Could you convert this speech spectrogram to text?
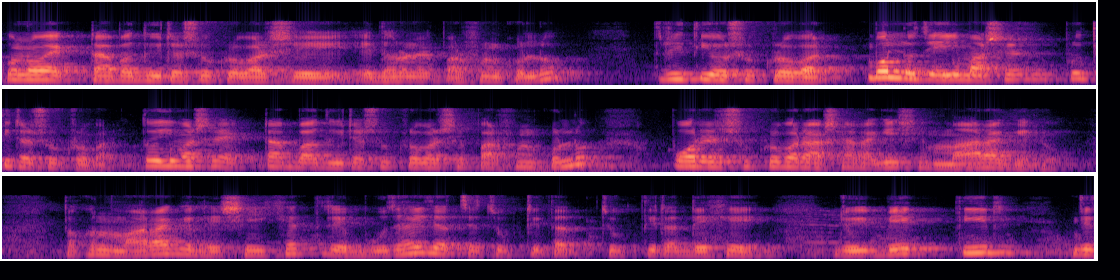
কোনো একটা বা দুইটা শুক্রবার সে এ ধরনের পারফর্ম করল, তৃতীয় শুক্রবার বলল যে এই মাসের প্রতিটা শুক্রবার। তো এই মাসের একটা বা দুইটা শুক্রবার সে পারফর্ম করল, পরের শুক্রবার আসার আগে সে মারা গেল। তখন মারা গেলে সেই ক্ষেত্রে বোঝাই যাচ্ছে চুক্তিটা চুক্তিটা দেখে যে ওই ব্যক্তির যে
